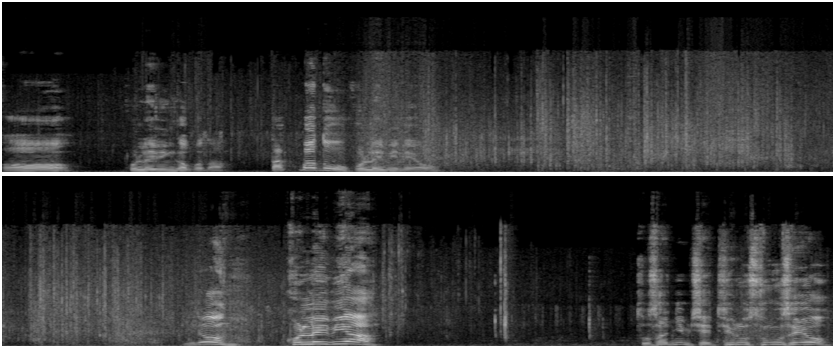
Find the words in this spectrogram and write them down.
어, 골렘인가 보다. 딱 봐도 골렘이네요. 이런 골렘이야. 도사님 제 뒤로 숨으세요.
